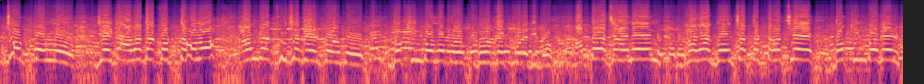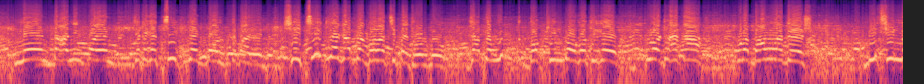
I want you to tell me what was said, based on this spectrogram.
আমার চোখ পড়ল যে এটা আলাদা করতে হলো, আমরা খুঁজে বের করব। দক্ষিণবঙ্গ ব্লকেট করে দিব। আপনারা জানেন, ভাঙা গোল চত্বরটা হচ্ছে দক্ষিণবঙ্গের মেন টার্নিং পয়েন্ট যেটাকে চিকনেক বলতে পারেন। সেই চিকনেক আমরা গলা চিপে ধরবো, যাতে দক্ষিণবঙ্গ থেকে পুরো ঢাকা, পুরো বাংলাদেশ বিচ্ছিন্ন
